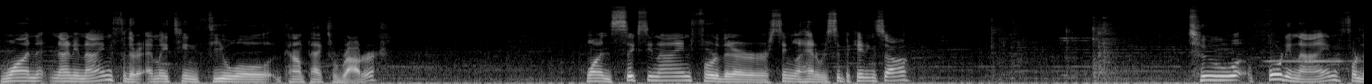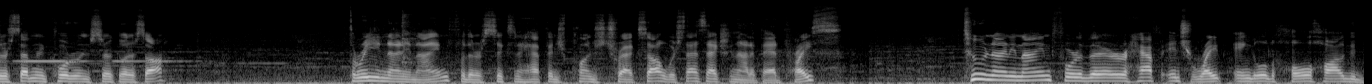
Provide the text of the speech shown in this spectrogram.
199 for their M18 fuel compact router. 169 for their single handed reciprocating saw. 249 for their seven and a quarter inch circular saw. $3.99 for their six and a half inch plunge track saw, which that's actually not a bad price. $2.99 for their half inch right angled Hole Hawg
